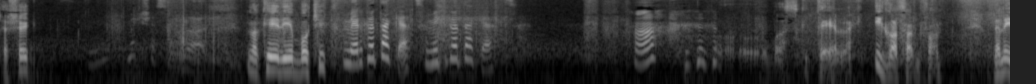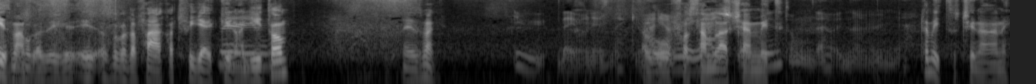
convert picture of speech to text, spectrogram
Tessék? Meg se szólal. Na kérjél bocsit. Miért kötekedsz? Mit kötekedsz? Ha? Ó, Baszki, tényleg, igazad van. De nézd már meg az, azokat a fákat, figyelj, kinagyítom. Nézd meg. Ű, de jól néznek ki. A lófasz még nem lát semmit. kattintunk, De hogy nem mindjárt. Te mit tudsz csinálni?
